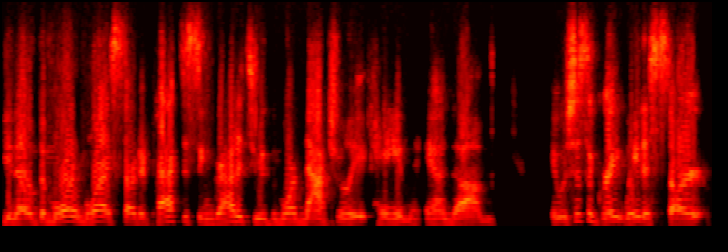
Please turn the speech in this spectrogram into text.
you know, the more and more I started practicing gratitude, the more naturally it came. And um, it was just a great way to start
